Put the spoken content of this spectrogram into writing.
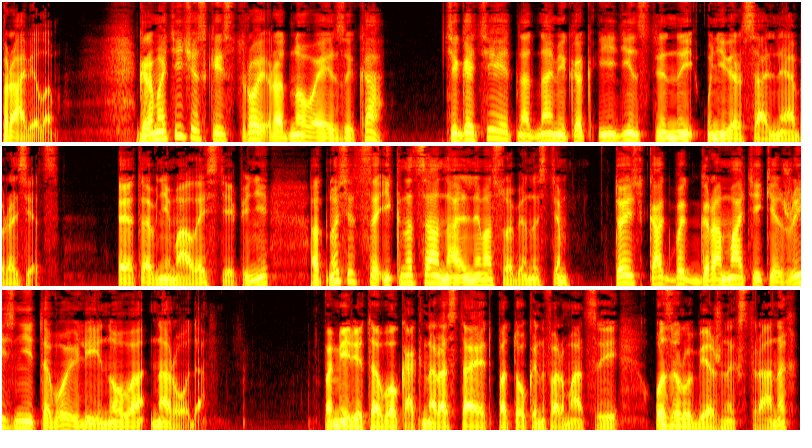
правилам. Грамматический строй родного языка тяготеет над нами как единственный универсальный образец. Это в немалой степени относится и к национальным особенностям то есть как бы к грамматике жизни того или иного народа. По мере того, как нарастает поток информации о зарубежных странах,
